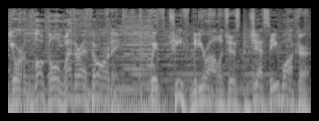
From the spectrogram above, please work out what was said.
your local weather authority with Chief Meteorologist Jesse Walker.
